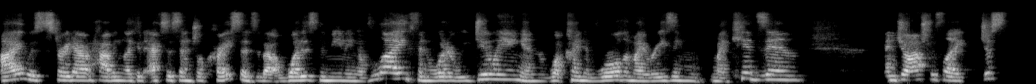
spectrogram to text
I was straight out having like an existential crisis about what is the meaning of life and what are we doing and what kind of world am I raising my kids in. And Josh was like, just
